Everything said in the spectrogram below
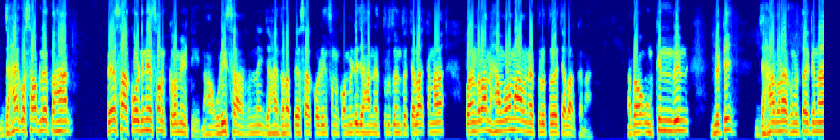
जहाँ को साब ले तहान पैसा कोऑर्डिनेशन कमिटी, ना उड़ीसा जहाँ दना पैसा कोऑर्डिनेशन कमिटी, जहाँ नेतृत्व तो चला कना पंडराम हेमरम नेतृत्व चला कना अदो उनकिन रिन मिटी जहाँ दना को मेता कना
